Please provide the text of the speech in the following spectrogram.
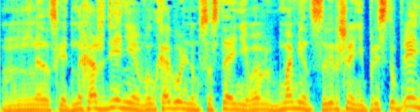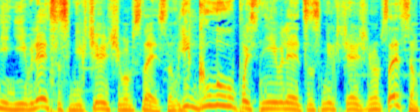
э, так сказать, нахождение в алкогольном состоянии в момент совершения преступления не является смягчающим обстоятельством. И глупость не является смягчающим обстоятельством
